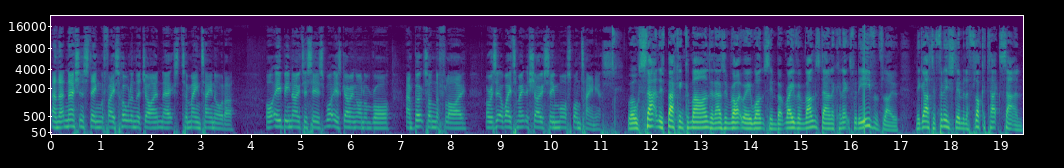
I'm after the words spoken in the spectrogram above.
and that Nash and Sting will face Hall and the Giant next to maintain order. Or EB notices what is going on on Raw and booked on the fly, or is it a way to make the show seem more spontaneous? Well, Saturn is back in command and has him right where he wants him, but Raven runs down and connects with the even flow. Nagata finishes him in a flock attack Saturn,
